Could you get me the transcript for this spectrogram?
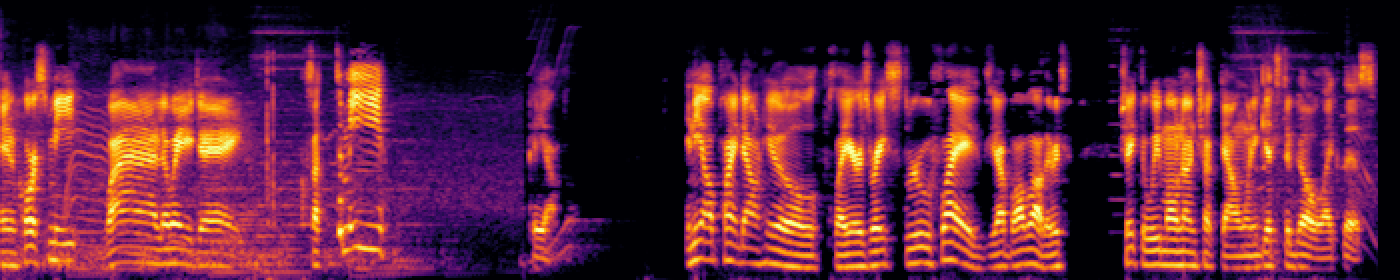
And of course, me, Waluigi. So to me. Okay, yeah. In the Alpine downhill, players race through flags. Yeah, blah blah. There's shake the Wiimote nunchuck down when it gets to go, like this,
